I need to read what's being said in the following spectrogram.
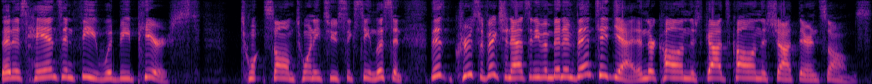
that his hands and feet would be pierced, Psalm 22, 16. Listen, this crucifixion hasn't even been invented yet, and they're calling this, God's calling the shot there in Psalms.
